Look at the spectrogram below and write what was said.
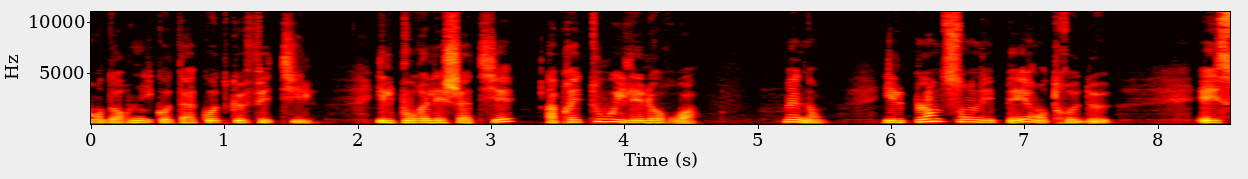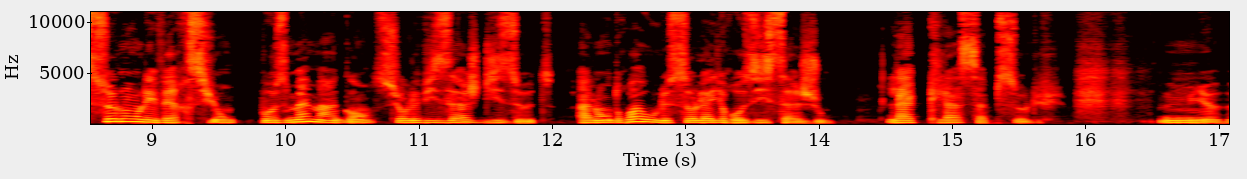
endormis côte à côte, que fait-il? Il pourrait les châtier? Après tout, il est le roi. Mais non, il plante son épée entre deux, et selon les versions, pose même un gant sur le visage d'Iseut, à l'endroit où le soleil rosit sa joue. La classe absolue. Mieux.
